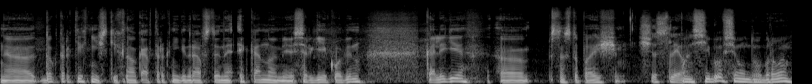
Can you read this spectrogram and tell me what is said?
а, доктор технических наук, автор книги «Нравственная экономия» Сергей Кобин. Коллеги, с наступающим. Счастливо. Спасибо, всего доброго.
